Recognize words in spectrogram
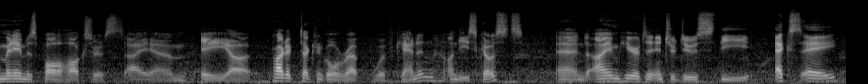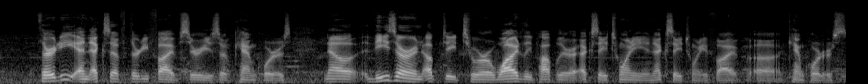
my name is Paul Hawkshurst. I am a uh, product technical rep with Canon on the East Coast, and I'm here to introduce the XA30 and XA35 series of camcorders. Now, these are an update to our widely popular XA20 and XA25 uh, camcorders.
